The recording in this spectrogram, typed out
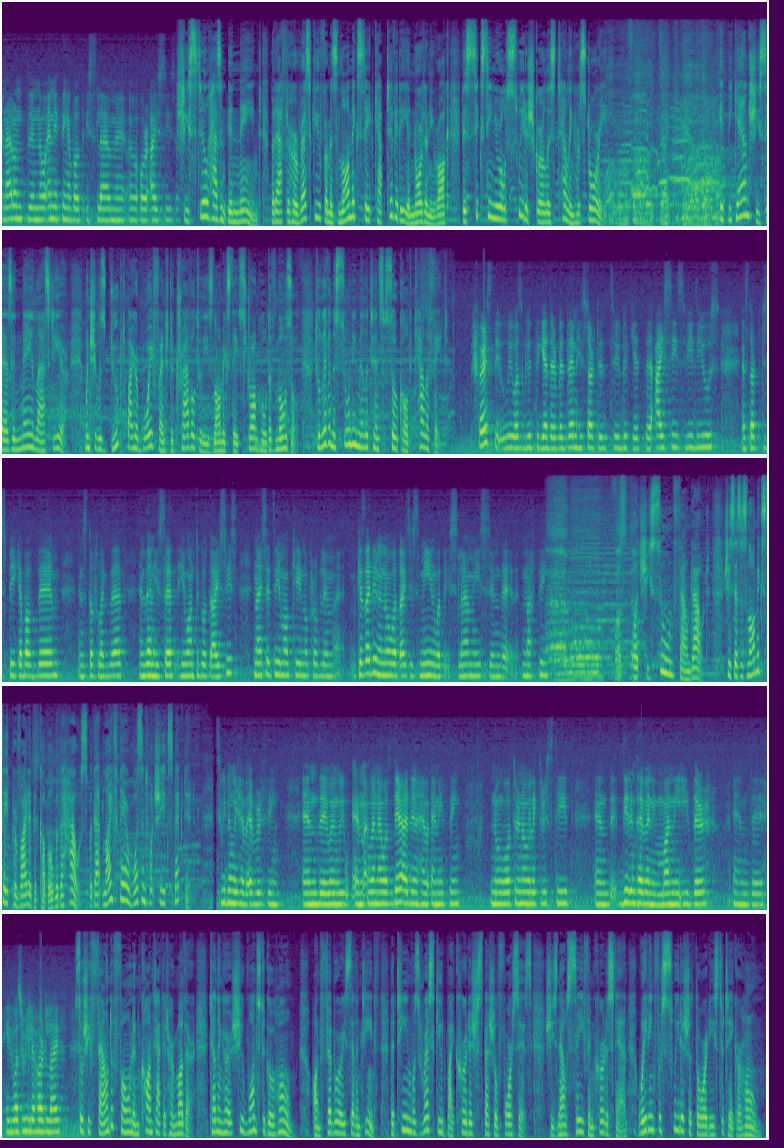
and I don't uh, know anything about Islam uh, or ISIS. She still hasn't been named, but after her rescue from Islamic State captivity in northern Iraq, this 16 year old Swedish girl is telling her story. It began, she says, in May last year when she was duped by her boyfriend to travel to the Islamic State stronghold of Mosul to live in the Sunni militants' so called caliphate. First, we was good together, but then he started to look at the ISIS videos and started to speak about them and stuff like that. And then he said he want to go to ISIS, and I said to him, "Okay, no problem," because I didn't know what ISIS mean, what Islam is, and uh, nothing. But she soon found out. She says Islamic State provided the couple with a house, but that life there wasn't what she expected. Sweden, we have everything and uh, when we and when I was there, I didn't have anything, no water, no electricity, and didn't have any money either, and uh, it was really hard life. So she found a phone and contacted her mother, telling her she wants to go home. On February 17th, the teen was rescued by Kurdish special forces. She's now safe in Kurdistan, waiting for Swedish authorities to take her home.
